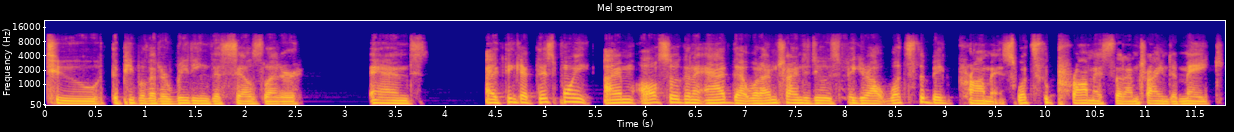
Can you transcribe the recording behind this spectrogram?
to the people that are reading this sales letter. And I think at this point, I'm also going to add that what I'm trying to do is figure out what's the big promise? What's the promise that I'm trying to make?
